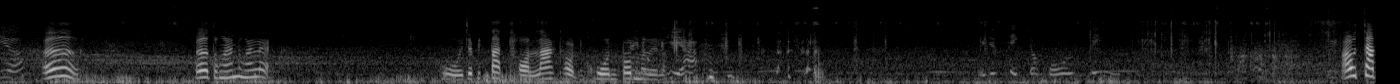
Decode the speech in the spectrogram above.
here ๆ เออ เออ ตรงนั้นตรงนั้นแหละ โอ้ยจะไปตัดถอนรากถอนโคนต้นมาเลยเหรอ here we just take the whole thing เอาจับ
